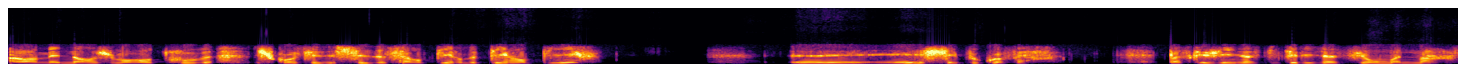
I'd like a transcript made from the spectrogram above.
Alors maintenant, je me retrouve, je crois que c'est- de ça empire de pire en pire, euh, et je sais plus quoi faire. Parce que j'ai une hospitalisation au mois de mars,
